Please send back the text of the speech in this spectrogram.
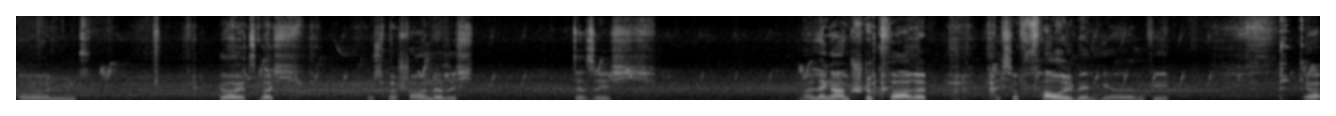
Und ja, jetzt gleich muss ich mal schauen, dass ich, dass ich mal länger am Stück fahre. Nicht so faul bin hier irgendwie. Ja,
